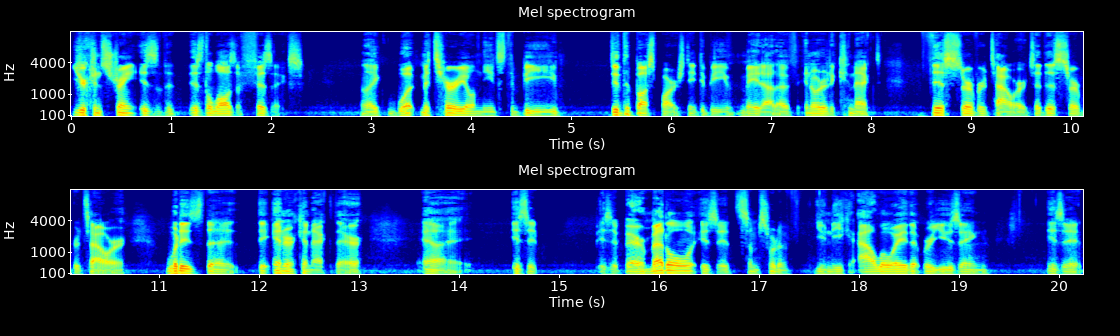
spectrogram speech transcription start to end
your constraint is the is the laws of physics. Like what material needs to be did the bus bars need to be made out of in order to connect this server tower to this server tower? What is the the interconnect there? Uh, is it is it bare metal? Is it some sort of unique alloy that we're using? Is it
